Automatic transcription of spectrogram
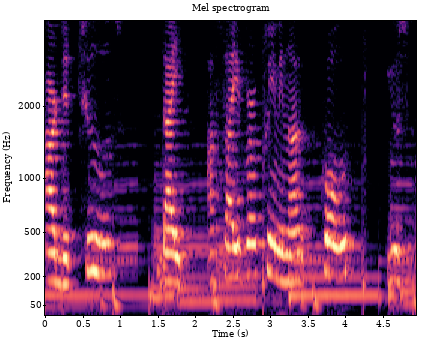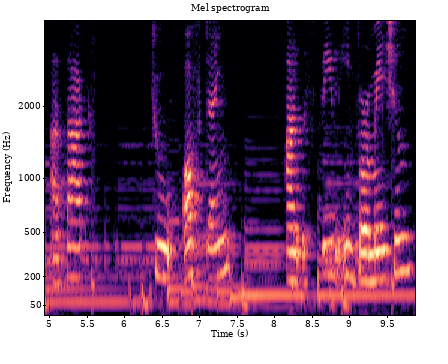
are the tools that a cyber criminal could use attack to obtain and steal information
